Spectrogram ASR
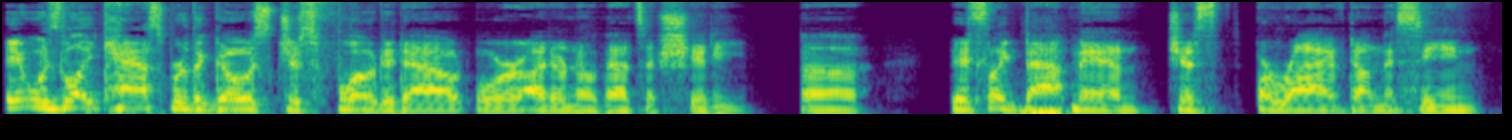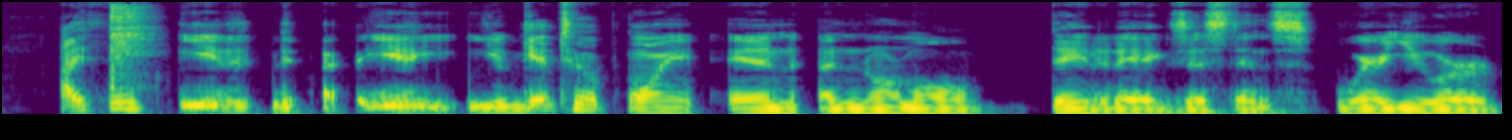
it was like Casper the Ghost just floated out, or I don't know. That's a shitty. Uh, it's like Batman just arrived on the scene. I think you you you get to a point in a normal day to day existence where you are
